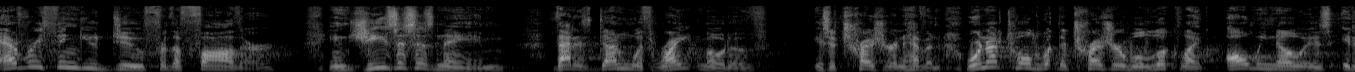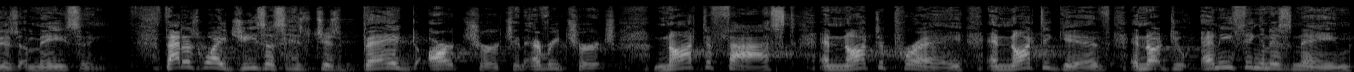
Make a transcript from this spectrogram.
Everything you do for the Father in Jesus' name that is done with right motive is a treasure in heaven. We're not told what the treasure will look like. All we know is it is amazing. That is why Jesus has just begged our church and every church not to fast and not to pray and not to give and not do anything in his name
